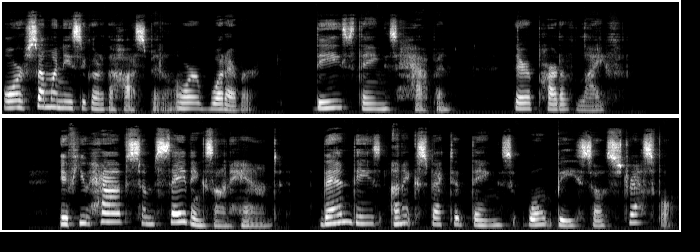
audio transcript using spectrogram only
or someone needs to go to the hospital, or whatever. These things happen. They're a part of life. If you have some savings on hand, then these unexpected things won't be so stressful.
